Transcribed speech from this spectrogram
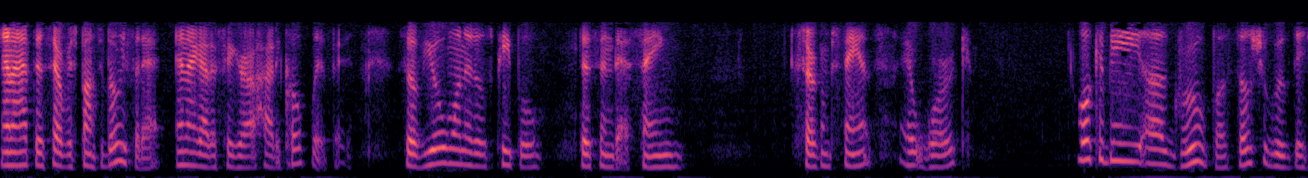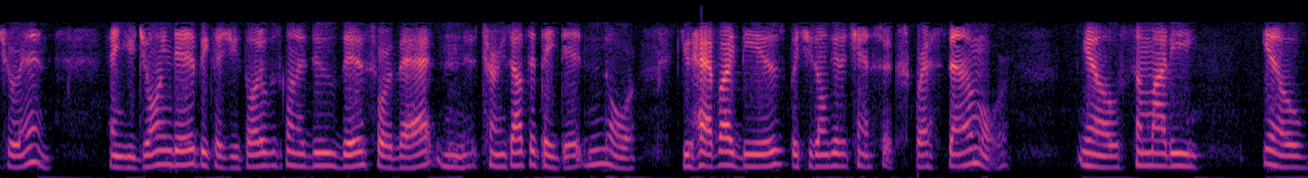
and I have to accept responsibility for that, and I got to figure out how to cope with it. So if you're one of those people that's in that same circumstance at work, or it could be a group, a social group that you're in, and you joined it because you thought it was going to do this or that, and it turns out that they didn't, or you have ideas but you don't get a chance to express them or you know somebody you know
